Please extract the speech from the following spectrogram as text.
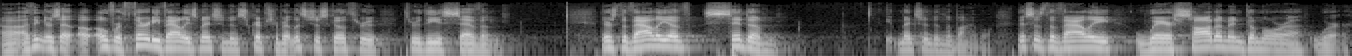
Uh, I think there's a, over 30 valleys mentioned in Scripture, but let's just go through, through these seven. There's the valley of Siddim, mentioned in the Bible. This is the valley where Sodom and Gomorrah were.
